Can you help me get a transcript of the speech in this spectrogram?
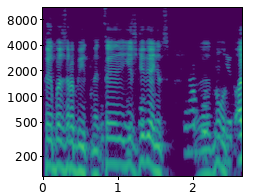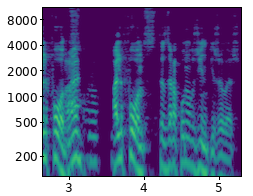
Ти безробітний, ти їждівенець. работы Е, Ну, нет. Альфонс. А? Альфонс, ти за рахунок жінки живеш.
